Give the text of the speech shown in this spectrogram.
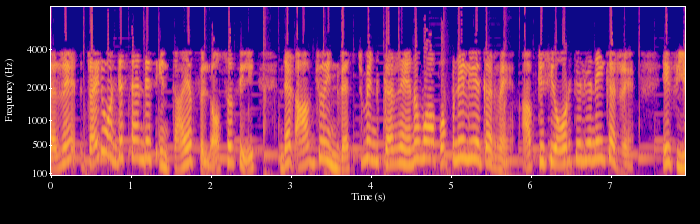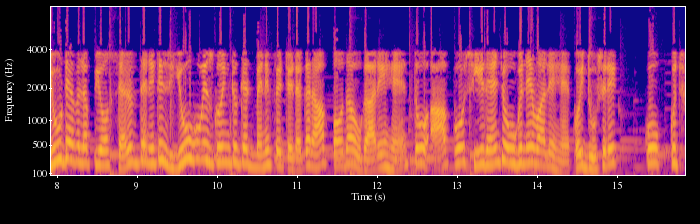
kar rahe try to understand this entire philosophy that aap jo investment kar rahe hain na wo aap apne liye kar rahe hain aap kisi aur ke liye nahi kar rahe if you develop yourself then it is you who is going to get benefited अगर आप पौधा उगा रहे हैं तो आप वो सीड हैं जो उगने वाले हैं। कोई दूसरे को कुछ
